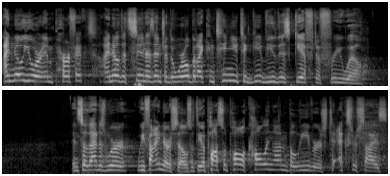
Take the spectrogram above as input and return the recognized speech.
I know you are imperfect. I know that sin has entered the world, but I continue to give you this gift of free will. And so that is where we find ourselves with the Apostle Paul calling on believers to exercise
